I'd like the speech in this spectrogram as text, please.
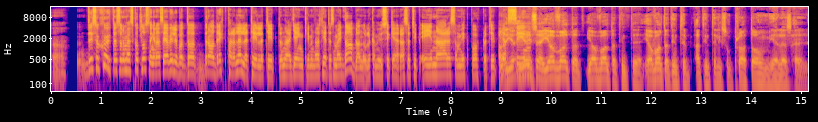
Ja. Det är så sjukt, alltså de här skottlossningarna. Alltså jag vill ju bara dra, dra direkt paralleller till typ den här gängkriminaliteten som är idag bland olika musiker. Alltså typ Einar som gick bort och typ ja, jag, jag, här, jag, har valt att, jag har valt att inte, jag har valt att inte, att inte liksom prata om hela så här,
